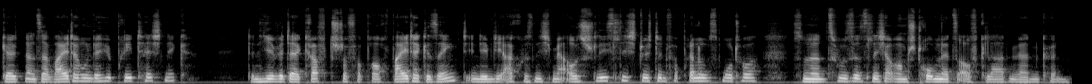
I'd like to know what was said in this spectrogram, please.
gelten als Erweiterung der Hybridtechnik denn hier wird der Kraftstoffverbrauch weiter gesenkt, indem die Akkus nicht mehr ausschließlich durch den Verbrennungsmotor, sondern zusätzlich auch am Stromnetz aufgeladen werden können.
